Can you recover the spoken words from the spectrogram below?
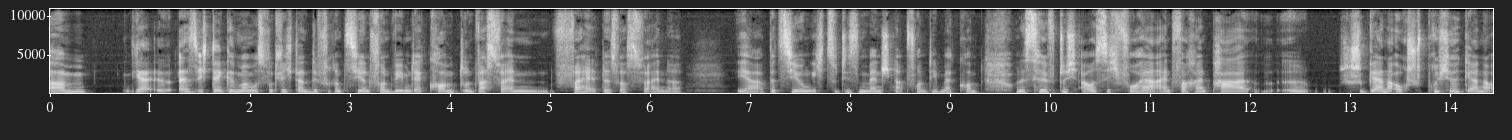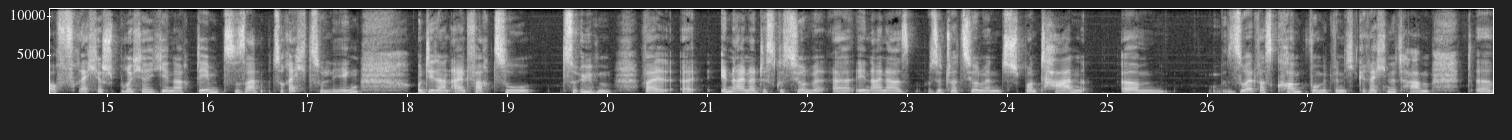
Ähm, ja, also ich denke, man muss wirklich dann differenzieren, von wem der kommt und was für ein Verhältnis, was für eine ja, Beziehung ich zu diesem Menschen habe, von dem er kommt. Und es hilft durchaus, sich vorher einfach ein paar, äh, gerne auch Sprüche, gerne auch freche Sprüche, je nachdem, zusammen zurechtzulegen und die dann einfach zu zu üben, weil äh, in einer Diskussion, äh, in einer Situation, wenn spontan ähm, so etwas kommt, womit wir nicht gerechnet haben, äh,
